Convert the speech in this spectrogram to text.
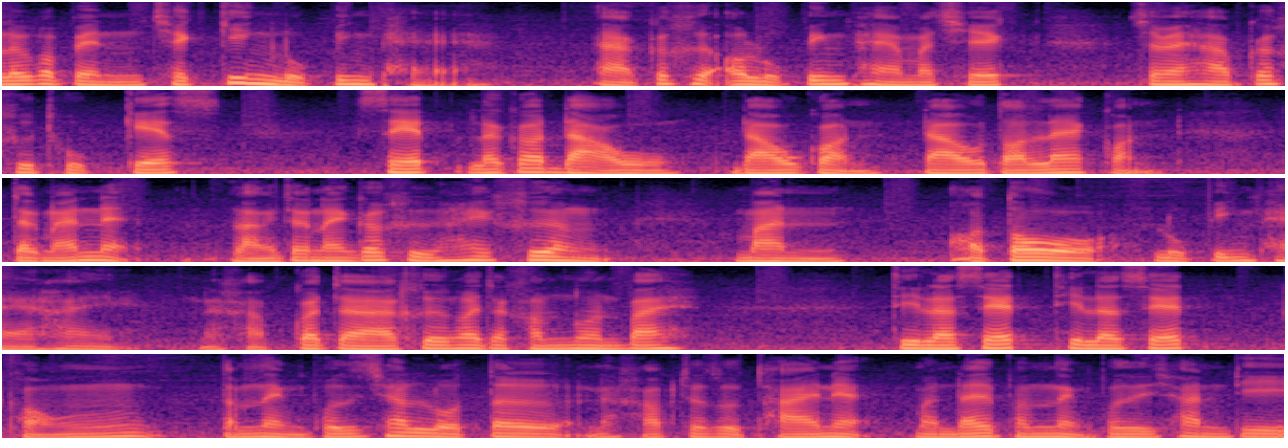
เขาเรียกว่าเป็น checking looping pair อะก็คือเอา looping pair มาเช็คใช่ไหมครับ ก็คือถูก guess set แล้วก็เดาเดาก่อนเดาตอนแรกก่อน จากนั้นเนี่ยหลังจากนั้นก็คือให้เครื่องมันออโต้ looping pair ให้นะครับ ก็จะเครื่องก็จะคำนวณไป ทีละเซตทีละเซตของตำแหน่ง position rotor นะครับจนสุดท้ายเนี่ยมันได้ตำแหน่ง position ที่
